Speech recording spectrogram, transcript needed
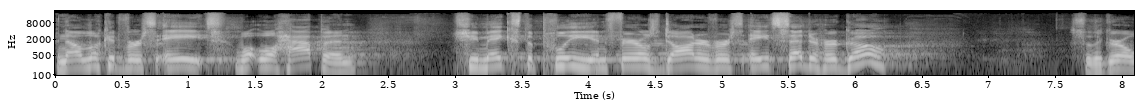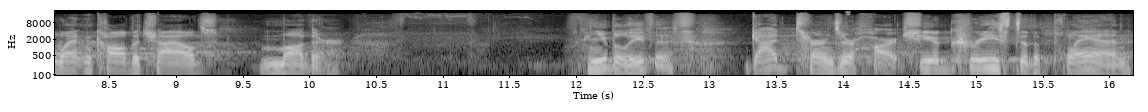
And now look at verse 8. What will happen? She makes the plea, and Pharaoh's daughter, verse 8, said to her, Go. So the girl went and called the child's mother. Can you believe this? God turns her heart. She agrees to the plan.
